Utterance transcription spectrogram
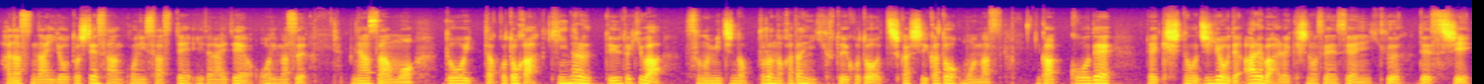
話す内容として参考にさせていただいております。皆さんもどういったことが気になるという時はその道のプロの方に聞くということ近しいかと思います。学校で歴史の授業であれば歴史の先生に聞くですし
